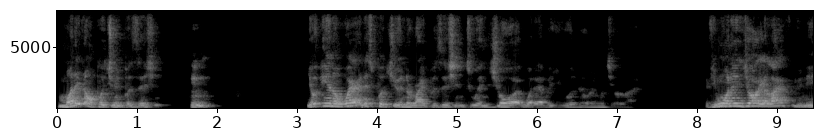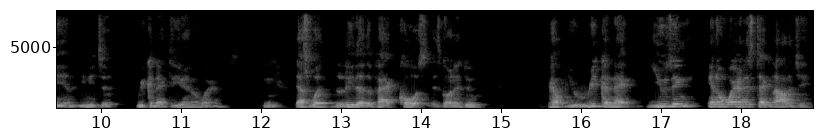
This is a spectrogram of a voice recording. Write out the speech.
Money don't put you in position. Hmm. Your innerwareness puts you in the right position to enjoy whatever you are doing with your life. If you want to enjoy your life, you need you need to reconnect to your innerwareness. Hmm. That's what the leader of the pack course is going to do. Help you reconnect using innerwareness technology.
